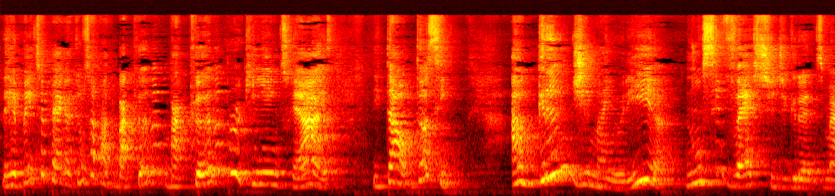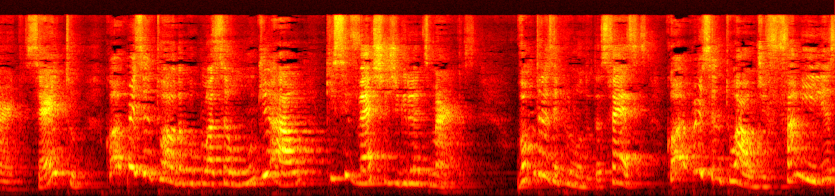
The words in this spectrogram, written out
De repente você pega aqui um sapato bacana, bacana por 500 reais e tal. Então, assim, a grande maioria não se veste de grandes marcas, certo? Qual é o percentual da população mundial que se veste de grandes marcas? Vamos trazer para o mundo das festas? Qual é o percentual de famílias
